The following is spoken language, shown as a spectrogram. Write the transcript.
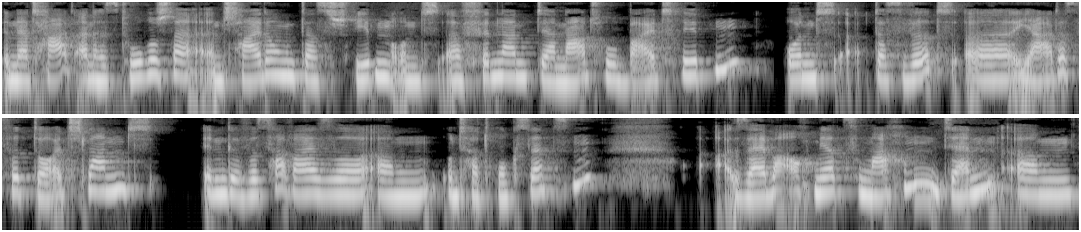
in der Tat eine historische Entscheidung, dass Schweden und äh, Finnland der NATO beitreten. Und das wird, äh, ja, das wird Deutschland in gewisser Weise ähm, unter Druck setzen, selber auch mehr zu machen, denn ähm,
